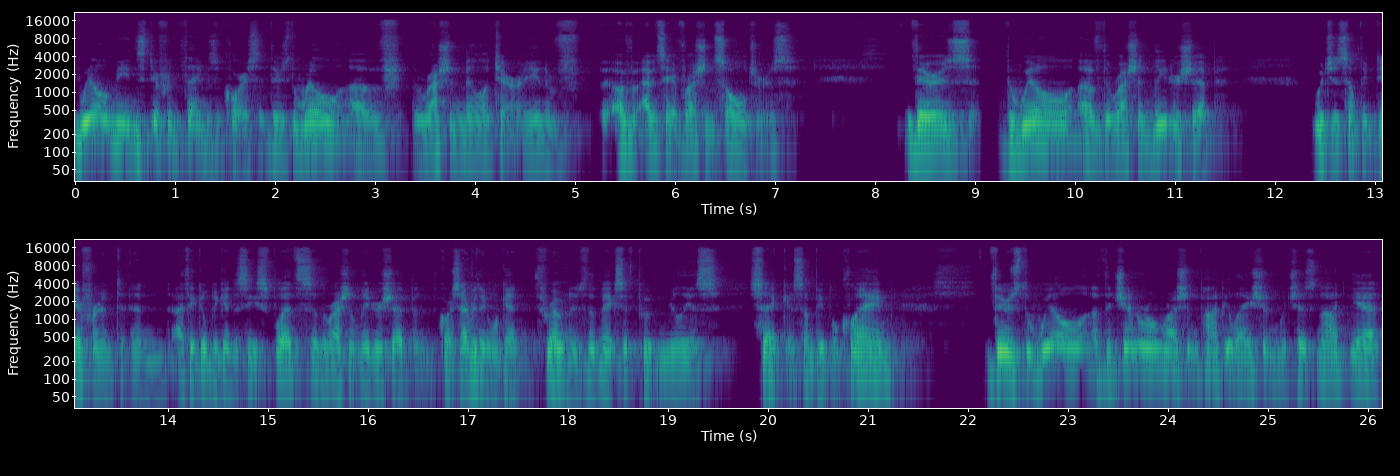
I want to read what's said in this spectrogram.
will means different things, of course. There's the will of the Russian military and of, of I would say, of Russian soldiers. There's the will of the Russian leadership, which is something different. And I think you'll begin to see splits in the Russian leadership. And of course, everything will get thrown into the mix if Putin really is sick, as some people claim. There's the will of the general Russian population, which has not yet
